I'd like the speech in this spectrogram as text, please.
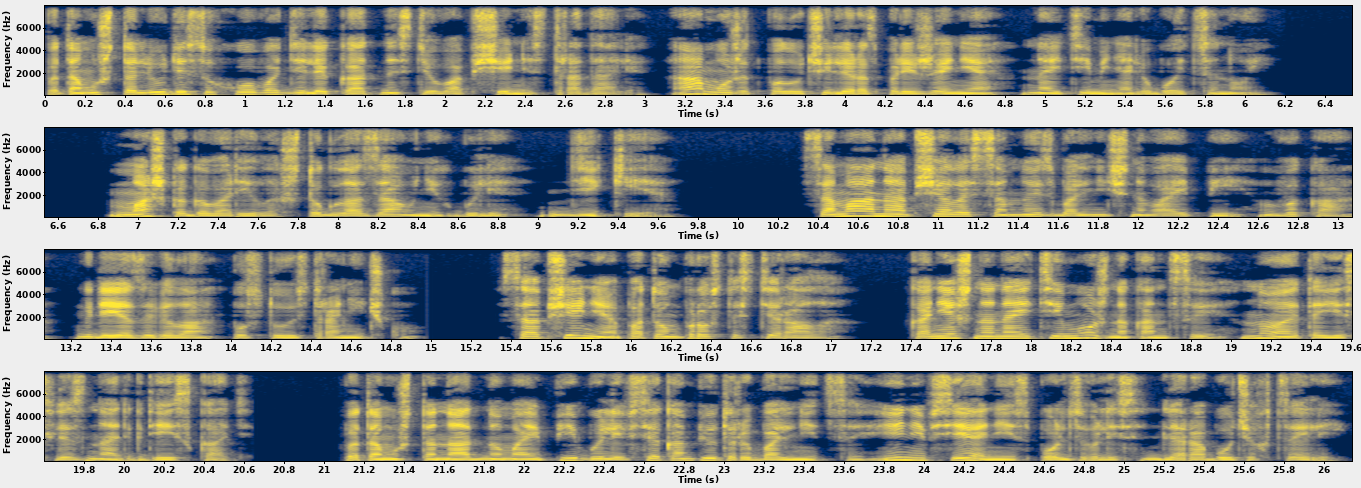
Потому что люди Сухого деликатностью вообще не страдали, а может, получили распоряжение найти меня любой ценой. Машка говорила, что глаза у них были дикие. Сама она общалась со мной с больничного IP в ВК, где я завела пустую страничку. Сообщение потом просто стирала. Конечно, найти можно концы, но это если знать, где искать. Потому что на одном IP были все компьютеры больницы, и не все они использовались для рабочих целей.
